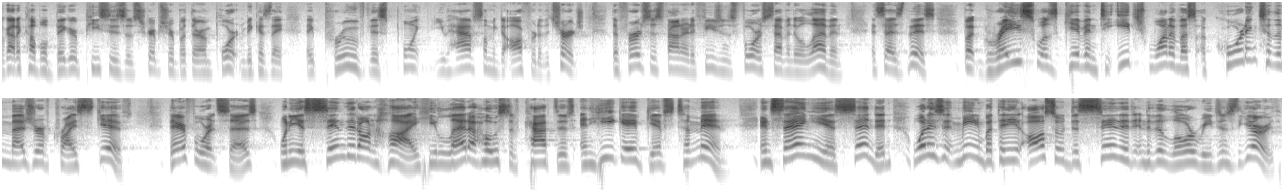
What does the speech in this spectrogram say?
I've got a couple bigger pieces of scripture, but they're important because they, they prove this point you have something to offer to the church. The first is found in Ephesians 4 7 to 11. It says this But grace was given to each one of us according to the measure of Christ's gift. Therefore, it says, When he ascended on high, he led a host of captives and he gave gifts to men. And saying he ascended, what does it mean but that he also descended into the lower regions of the earth?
